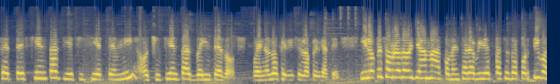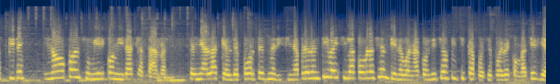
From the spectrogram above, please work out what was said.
717.820 dosis. Bueno, es lo que dice López Gatel. Y López Obrador llama a comenzar a abrir espacios deportivos. Pide no consumir comida chatarra. Señala que el deporte es medicina preventiva y si la población tiene buena condición física, pues se puede combatir y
